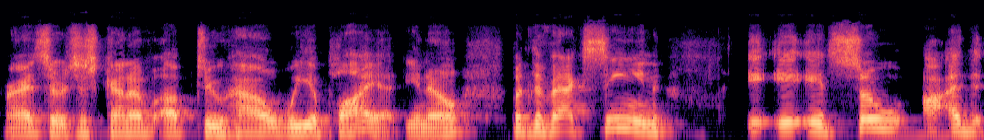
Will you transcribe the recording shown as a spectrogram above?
right? So it's just kind of up to how we apply it, you know. But the vaccine, it, it's so. I,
